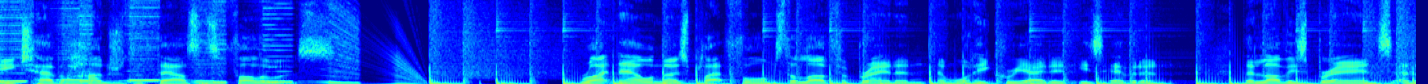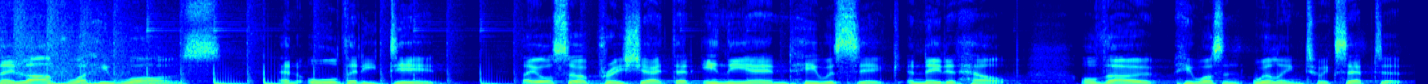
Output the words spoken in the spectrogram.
Each have hundreds of thousands of followers. Right now, on those platforms, the love for Brandon and what he created is evident. They love his brands and they love what he was and all that he did. They also appreciate that in the end he was sick and needed help, although he wasn't willing to accept it.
